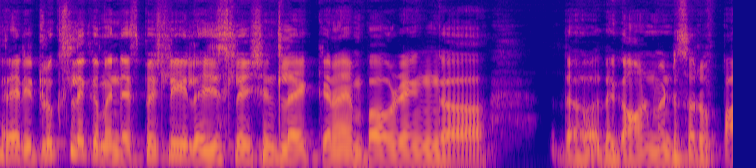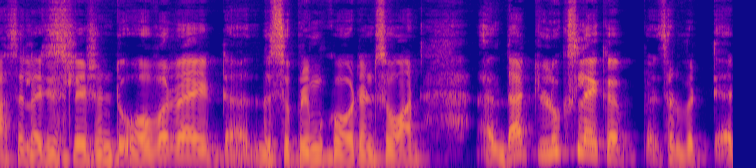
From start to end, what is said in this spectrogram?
Right. It looks like I mean, especially legislations like you know empowering the the government to sort of pass a legislation to override uh, the Supreme Court and so on. Uh, that looks like a sort of a, a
